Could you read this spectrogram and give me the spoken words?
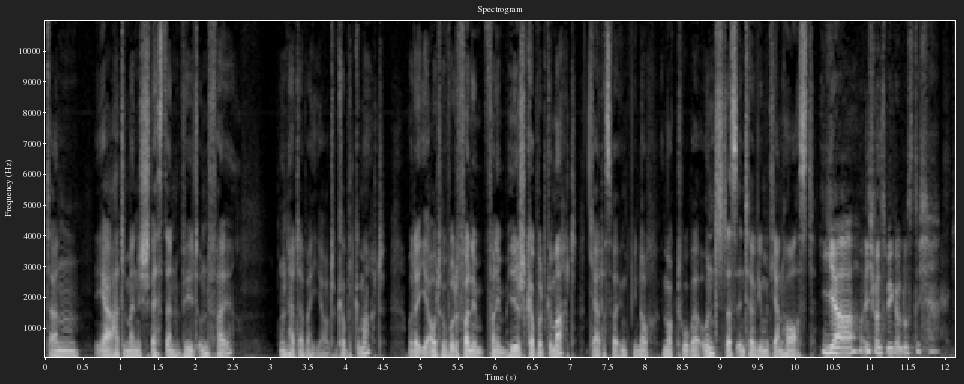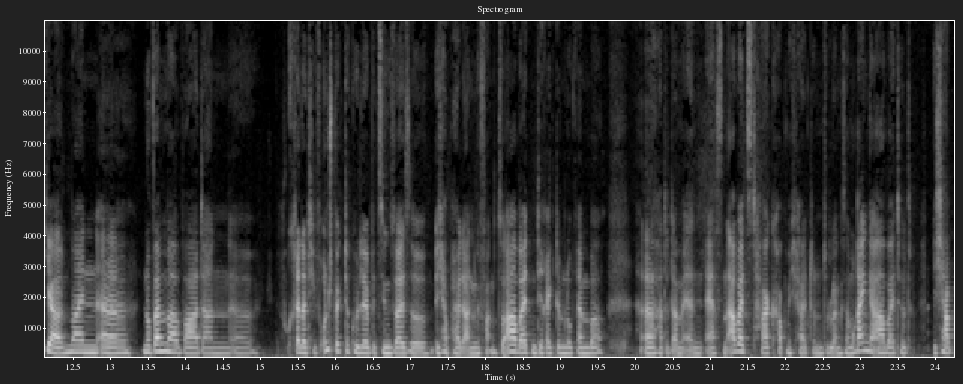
Dann, ja, hatte meine Schwester einen Wildunfall und hat dabei ihr Auto kaputt gemacht. Oder ihr Auto wurde von dem, von dem Hirsch kaputt gemacht. Ja, das war irgendwie noch im Oktober. Und das Interview mit Jan Horst. Ja, ich fand's mega lustig. Ja, mein äh, November war dann äh, relativ unspektakulär, beziehungsweise ich habe halt angefangen zu arbeiten direkt im November, äh, hatte da meinen ersten Arbeitstag, habe mich halt dann so langsam reingearbeitet. Ich habe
